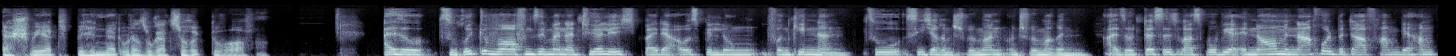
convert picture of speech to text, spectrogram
erschwert, behindert oder sogar zurückgeworfen? Also zurückgeworfen sind wir natürlich bei der Ausbildung von Kindern zu sicheren Schwimmern und Schwimmerinnen. Also das ist was, wo wir enormen Nachholbedarf haben. Wir haben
